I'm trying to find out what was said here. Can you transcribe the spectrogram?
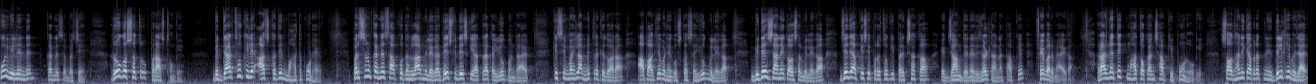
कोई भी लेन देन करने से बचें। रोग और शत्रु परास्त होंगे। विद्यार्थियों के लिए आज का दिन महत्वपूर्ण है। परिश्रम करने से आपको धन लाभ मिलेगा। देश विदेश की यात्रा का योग बन रहा है। किसी महिला मित्र के द्वारा आप आगे बढ़ेंगे, उसका सहयोग मिलेगा, विदेश जाने का अवसर मिलेगा। यदि आप किसी प्रतियोगी परीक्षा का एग्ज़ाम देने, रिज़ल्ट आना तो आपके फेवर में आएगा। राजनीतिक महत्वाकांक्षा आपकी पूर्ण होगी। सावधानी के बरतने दिल के बजाय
